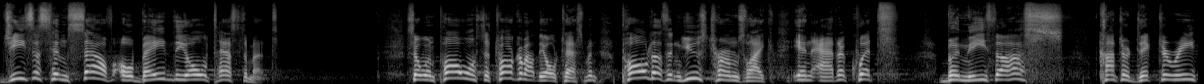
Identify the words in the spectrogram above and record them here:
Jesus himself obeyed the Old Testament. So when Paul wants to talk about the Old Testament, Paul doesn't use terms like inadequate, beneath us, contradictory.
